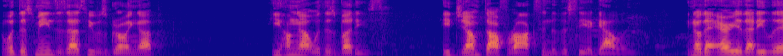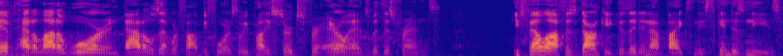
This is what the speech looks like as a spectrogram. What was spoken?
And what this means is as he was growing up, he hung out with his buddies. He jumped off rocks into the Sea of Galilee. You know, the area that he lived had a lot of war and battles that were fought before, so he probably searched for arrowheads with his friends. He fell off his donkey because they didn't have bikes and he skinned his knees.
